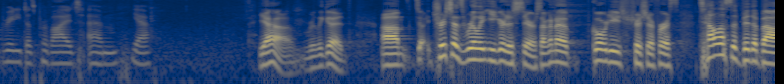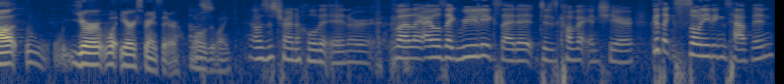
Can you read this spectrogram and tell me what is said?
God really does provide. Um, yeah. Yeah, really good. Um, so Tricia's really eager to share, so I'm going to go over to you, Tricia, first. Tell us a bit about your what your experience there. What was it like? I was just trying to hold it in, or but like I was like really excited to just come back and share because like so many things happen,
